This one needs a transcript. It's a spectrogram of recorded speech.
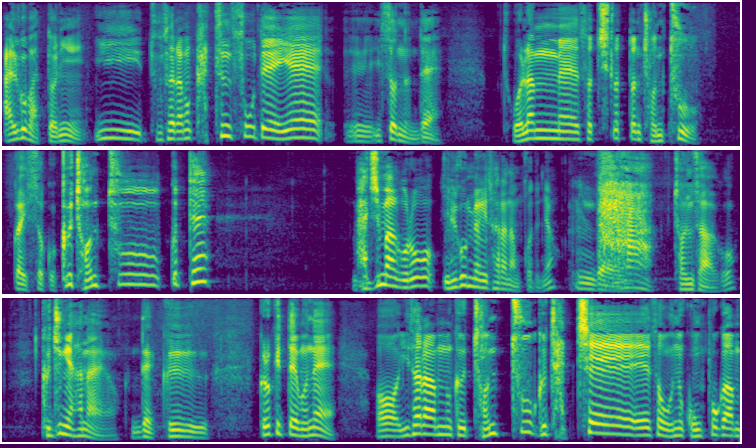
알고 봤더니 이 두 사람은 같은 소대에 있었는데 월남에서 치렀던 전투가 있었고 그 전투 끝에 마지막으로 일곱 명이 살아남거든요. 네. 다 전사하고 그 중에 하나예요. 근데 그 그렇기 때문에 어 이 사람은 그 전투 그 자체에서 오는 공포감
